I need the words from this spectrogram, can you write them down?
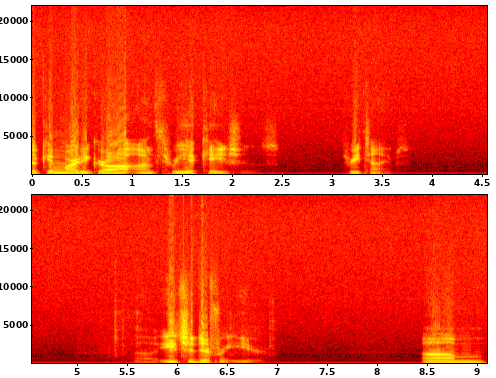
took in Mardi Gras on three occasions, three times, uh, each a different year. Um,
